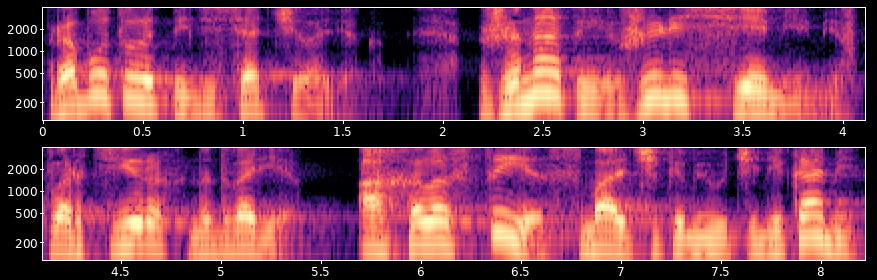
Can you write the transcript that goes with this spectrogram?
работало 50 человек. Женатые жили с семьями в квартирах на дворе. а холостые с мальчиками-учениками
